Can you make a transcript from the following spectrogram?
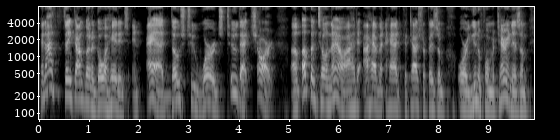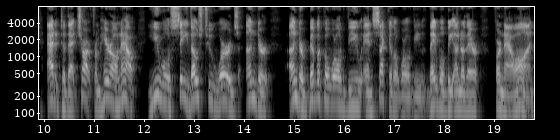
and I think I'm going to go ahead and, and add those two words to that chart. Um, up until now, I, had, I haven't had catastrophism or uniformitarianism added to that chart. From here on out, you will see those two words under under biblical worldview and secular worldview. They will be under there for now on.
